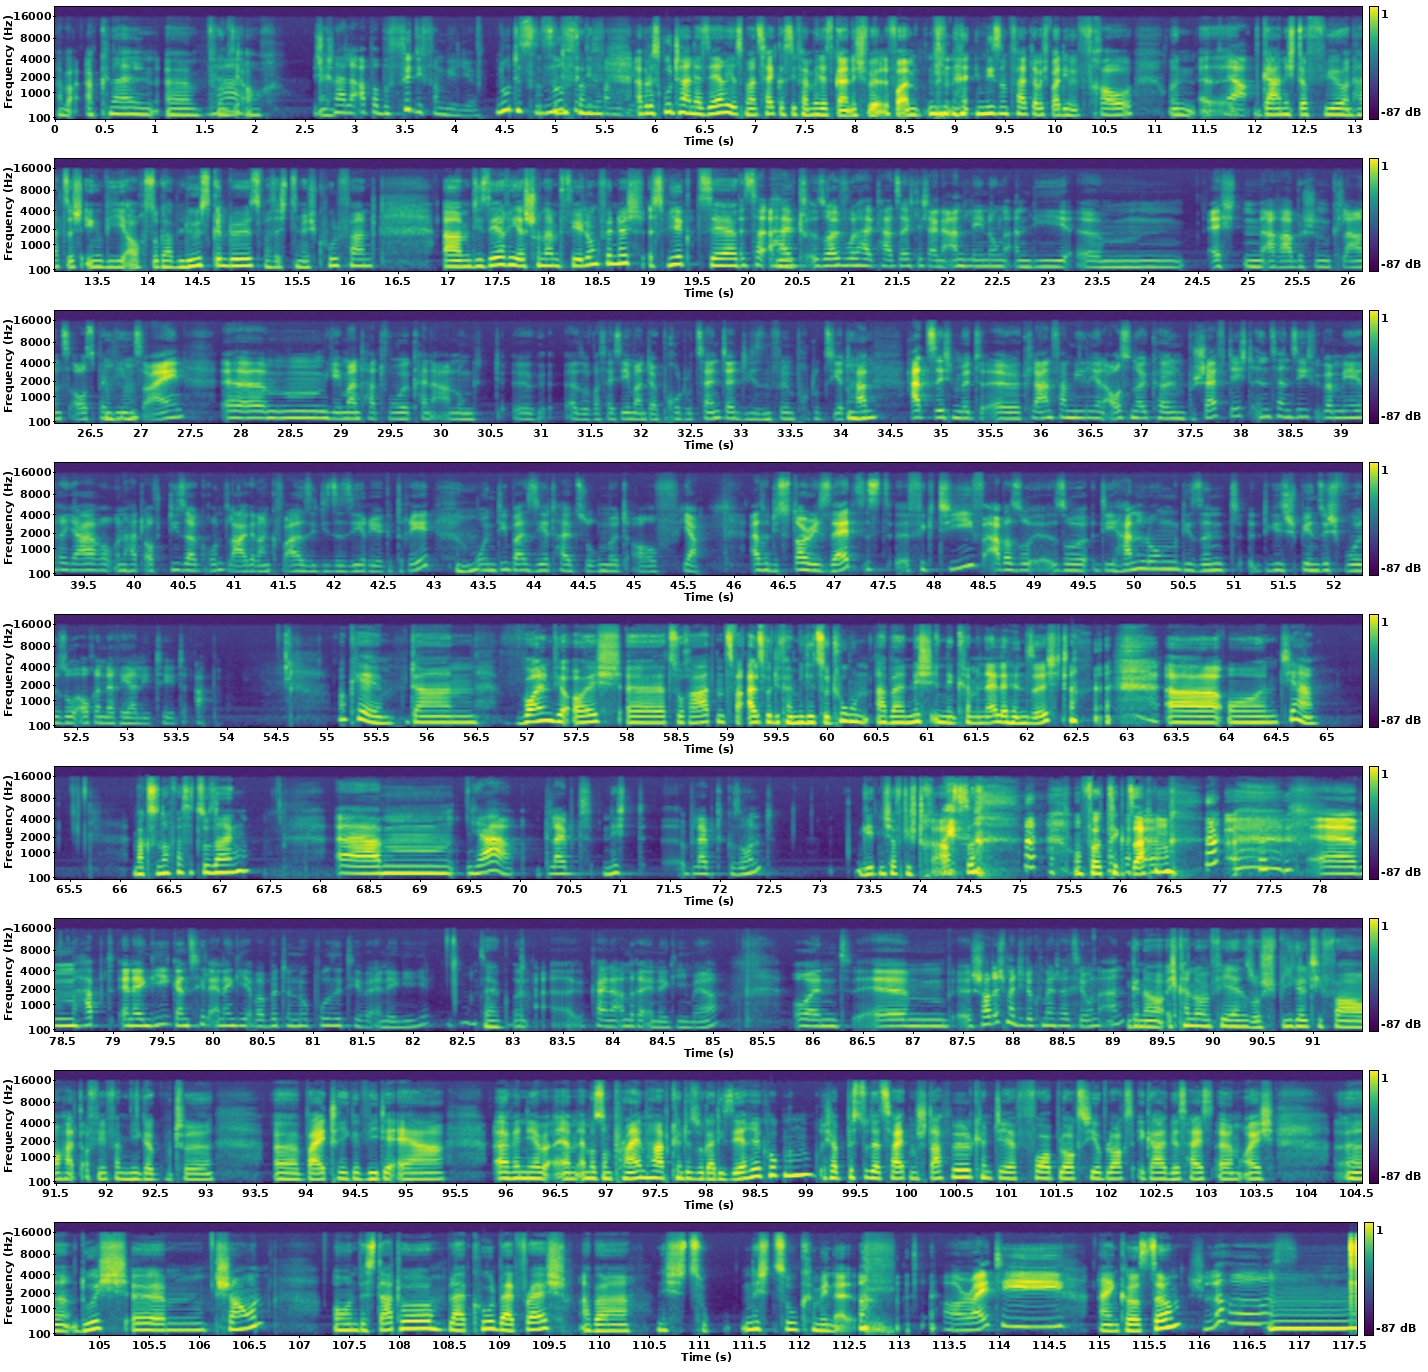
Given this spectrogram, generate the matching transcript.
aber abknallen äh, tun Ja. sie auch. Ich knalle ab, aber für die Familie. Nur, die, für Nur die für die Familie. Familie. Aber das Gute an der Serie ist, man zeigt, dass die Familie es gar nicht will. Vor allem in diesem Fall, glaube ich, war die Frau und äh, Ja. gar nicht dafür und hat sich irgendwie auch sogar losgelöst, was ich ziemlich cool fand. Ähm, die Serie ist schon eine Empfehlung, finde ich. Es wirkt sehr es gut. halt, soll wohl halt tatsächlich eine Anlehnung an die ähm, echten arabischen Clans aus Berlin Mhm. sein. Ähm, jemand hat wohl, keine Ahnung, äh, also was heißt jemand, der Produzent, der diesen Film produziert hat, Mhm. hat sich mit äh, Clanfamilien aus Neukölln beschäftigt, intensiv über mehrere Jahre und hat auf dieser Grundlage dann quasi diese Serie gedreht. Mhm. Und die basiert halt somit auf, ja, also die Story selbst ist äh, fiktiv, aber so, so die Handlungen, die sind, die spielen sich wohl so auch in der Realität ab. Okay, dann wollen wir euch äh, dazu raten, zwar alles für die Familie zu tun, aber nicht in die kriminelle Hinsicht. äh, und ja, magst du noch was dazu sagen? Ähm, ja, bleibt nicht, bleibt gesund. Geht nicht auf die Straße und vertickt Sachen. ähm, habt Energie, ganz viel Energie, aber bitte nur positive Energie Sehr gut. und äh, keine andere Energie mehr. Und ähm, schaut euch mal die Dokumentation an. Genau, ich kann nur empfehlen, so Spiegel TV hat auf jeden Fall mega gute äh, Beiträge, WDR. Äh, wenn ihr ähm, Amazon Prime habt, könnt ihr sogar die Serie gucken. Ich habe bis zu der zweiten Staffel, könnt ihr vier Blogs, vier Blogs, egal wie es heißt, ähm, euch äh, durchschauen. Ähm. Und bis dato bleibt cool, bleibt fresh, aber nicht zu, nicht zu kriminell. Alrighty. Ein Kuss zum Schluss. Mm.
